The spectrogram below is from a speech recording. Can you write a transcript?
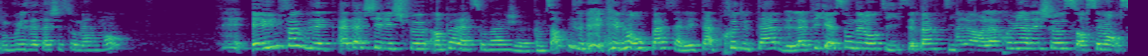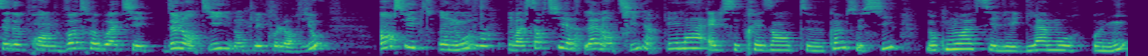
Vous les attachez sommairement. Et une fois que vous êtes attaché les cheveux un peu à la sauvage euh, comme ça, et eh ben on passe à l'étape redoutable de l'application des lentilles. C'est parti. Alors la première des choses forcément c'est de prendre votre boîtier de lentilles, donc les Color View. Ensuite on ouvre, on va sortir la lentille et là elle se présente euh, comme ceci. Donc moi c'est les Glamour Oni.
